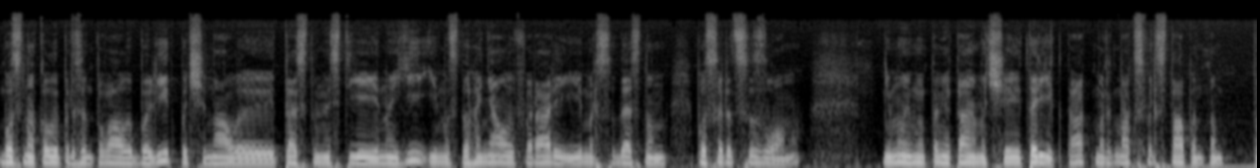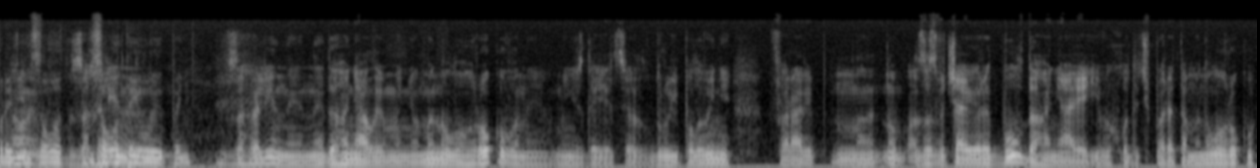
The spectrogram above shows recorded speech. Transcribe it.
бозна, коли презентували боліт, починали тести не з тієї ноги і наздоганяли Феррарі і Мерседес нам посеред сезону. І ну, і ми пам'ятаємо, і торік, так, Макс Верстапен там провів ну, золот, золотий липень. Взагалі не не доганяли минулого року. Вони, мені здається, в другій половині Феррарі ну, зазвичай Red Bull доганяє і виходить вперед. А минулого року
